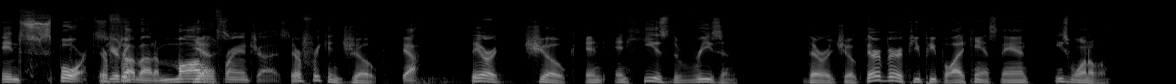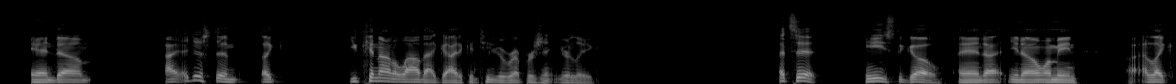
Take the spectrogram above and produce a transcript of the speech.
In sports. They're You're freak- talking about a model Yes. franchise. They're a freaking joke. Yeah. They are a joke, and and he is the reason they're a joke. There are very few people I can't stand. He's one of them, and um, I, I just am like, you cannot allow that guy to continue to represent your league. That's it. He needs to go, and uh, you know, I mean, I, like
